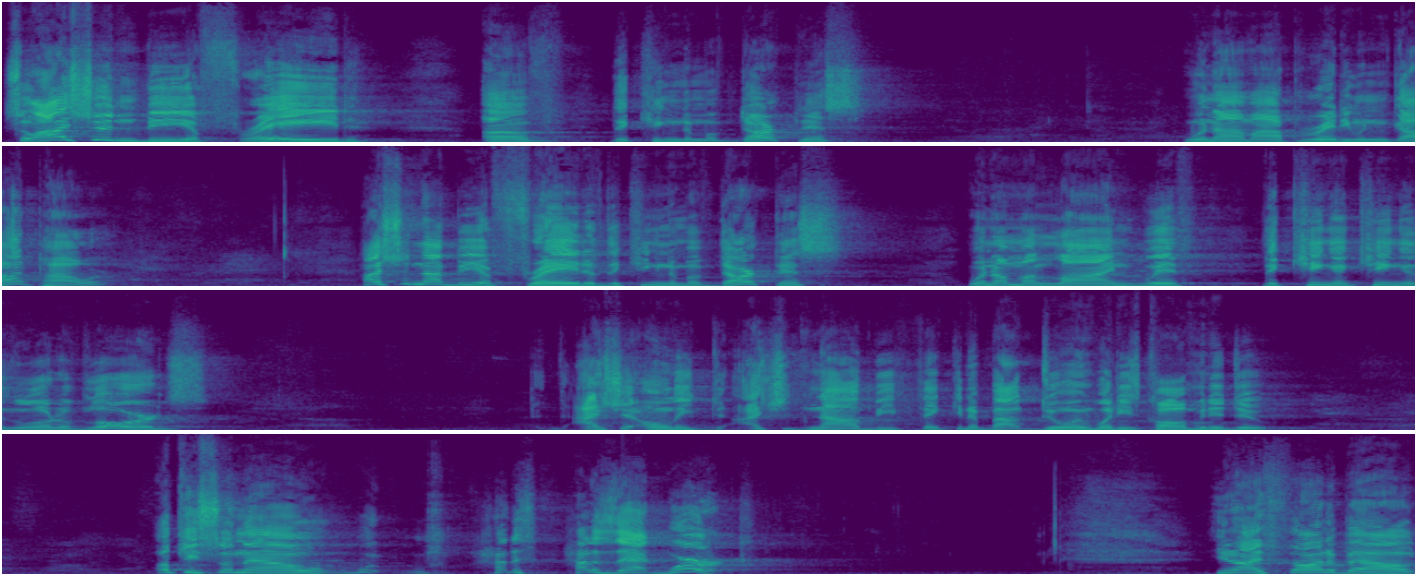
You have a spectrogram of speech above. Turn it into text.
So I shouldn't be afraid of the kingdom of darkness when I'm operating in God power. I should not be afraid of the kingdom of darkness when I'm aligned with the King of Kings and the Lord of Lords. I should only I should now be thinking about doing what he's called me to do. Okay, so now how does how does that work? You know, I thought about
